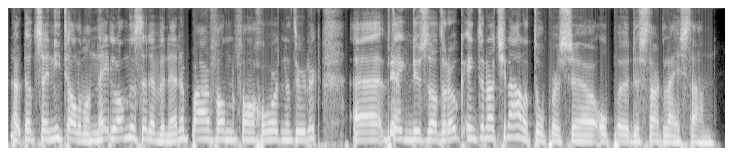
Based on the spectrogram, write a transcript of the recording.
Nou, dat zijn niet allemaal Nederlanders. Daar hebben we net een paar van, van gehoord natuurlijk. betekent ja. dus dat er ook internationale toppers op de startlijst staan.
